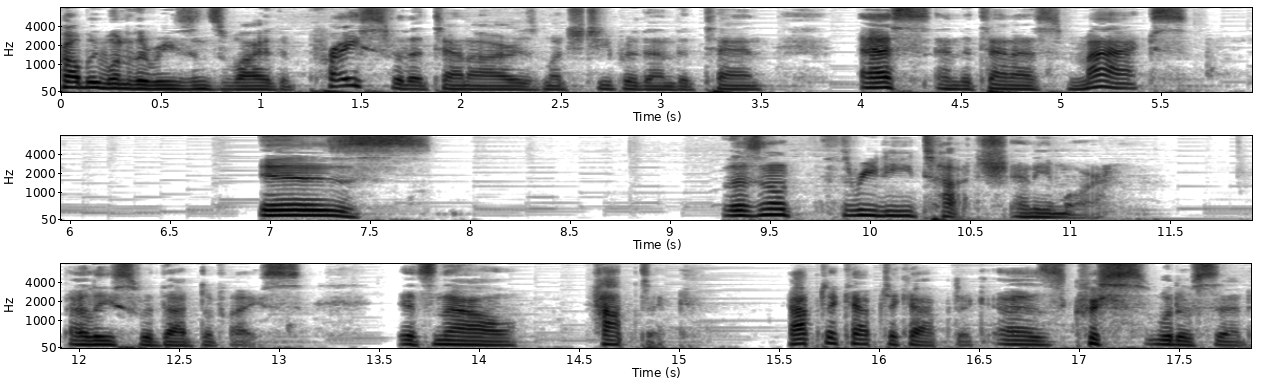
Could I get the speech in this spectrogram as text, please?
probably one of the reasons why the price for the 10R is much cheaper than the 10S and the 10S Max is there's no 3D touch anymore. at least with that device. It's now haptic. Haptic, haptic, haptic, as Chris would have said.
